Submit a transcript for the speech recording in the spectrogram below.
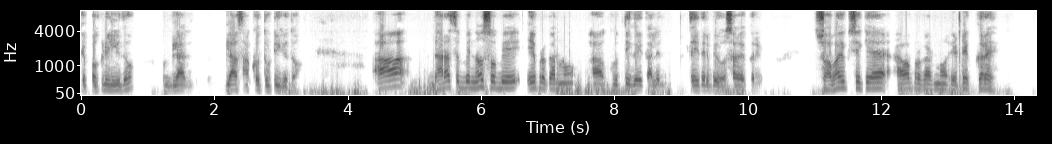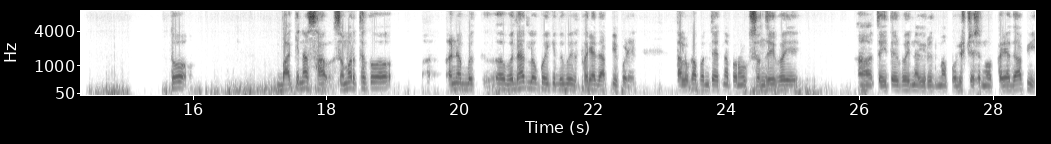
એ પકડી લીધો. ગ્લાસ આખો તૂટી ગયો હતો. આ ધારાસભ્ય ન શોભે એ પ્રકારનું આ કૃત્ય ગઈકાલે ચૈતરભાઈ વસાવે કર્યું. સ્વાભાવિક છે કે આવા પ્રકારનો એટેક કરે તો બાકીના સમર્થકો અને બધા જ લોકોએ કીધું કે ફરિયાદ આપવી પડે. તાલુકા પંચાયતના પ્રમુખ સંજયભાઈએ તૈતરભાઈના વિરુદ્ધમાં પોલીસ સ્ટેશનમાં ફરિયાદ આપી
